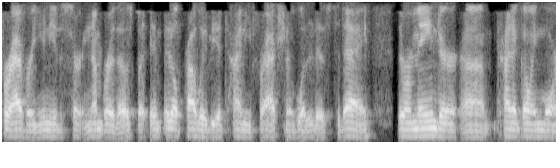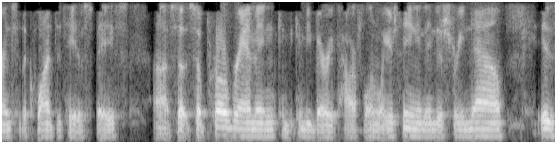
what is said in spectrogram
forever. You need a certain number of those, but it, will probably be a tiny fraction of what it is today. The remainder, um, kind of going more into the quantitative space. Uh, so, so programming can be, can be very powerful, and what you're seeing in the industry now is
